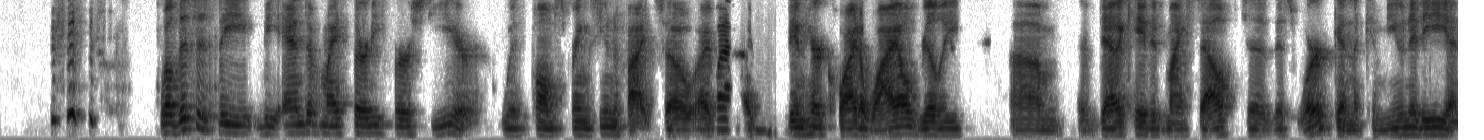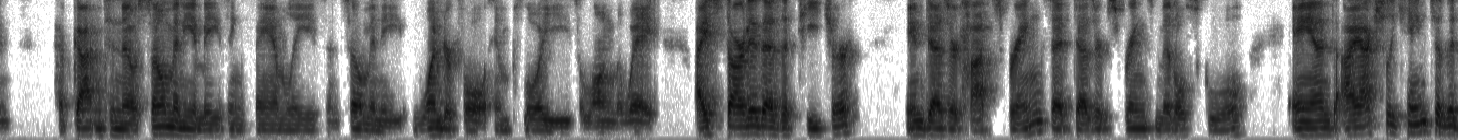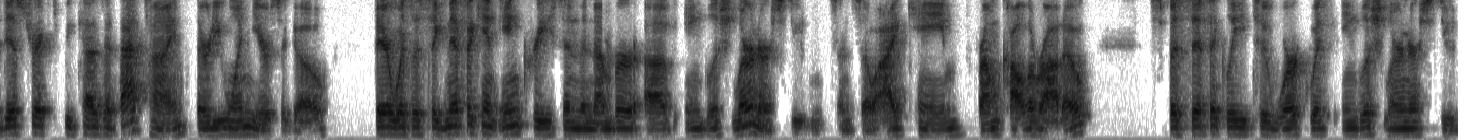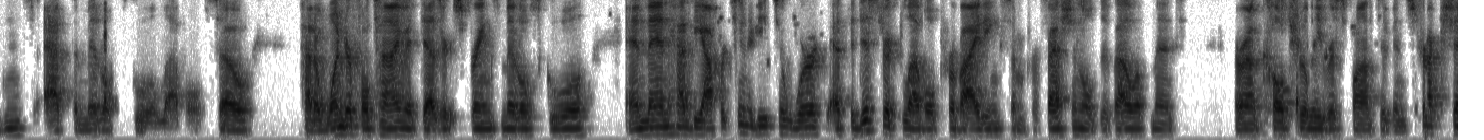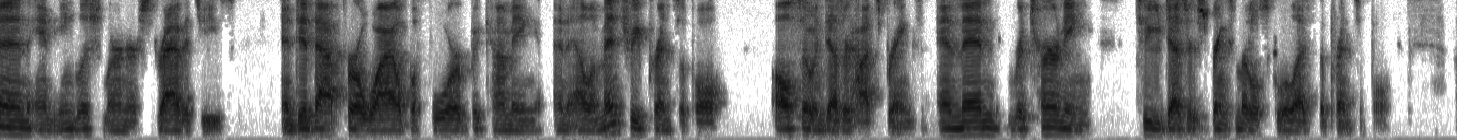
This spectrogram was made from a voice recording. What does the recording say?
well, this is the the end of my 31st year with Palm Springs Unified. So I've, wow. I've been here quite a while, really um, have dedicated myself to this work and the community and have gotten to know so many amazing families and so many wonderful employees along the way. I started as a teacher in Desert Hot Springs at Desert Springs Middle School and I actually came to the district because at that time, 31 years ago, there was a significant increase in the number of English learner students. And so I came from Colorado specifically to work with English learner students at the middle school level. So had a wonderful time at Desert Springs Middle School and then had the opportunity to work at the district level providing some professional development around culturally responsive instruction and English learner strategies, and did that for a while before becoming an elementary principal, also in Desert Hot Springs, and then returning to Desert Springs Middle School as the principal.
